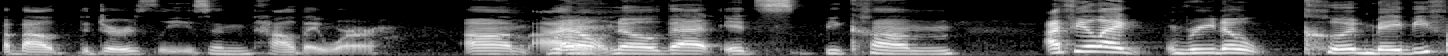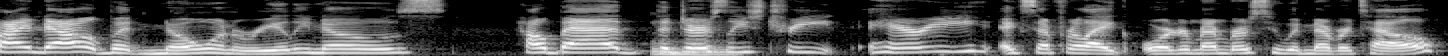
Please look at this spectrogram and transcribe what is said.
about the Dursleys and how they were. Um, I don't know that it's become. I feel like Rita could maybe find out, but no one really knows how bad the Mhm. Dursleys treat Harry, except for like order members who would never tell,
